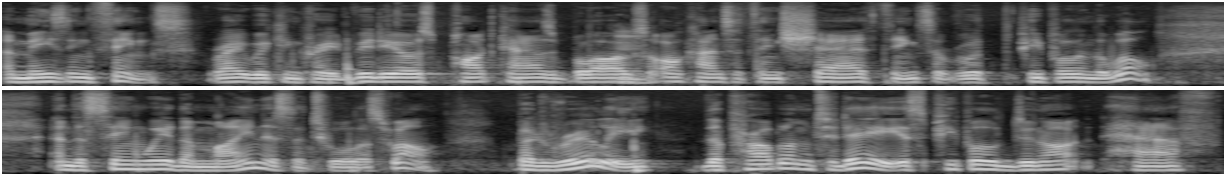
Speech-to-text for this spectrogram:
amazing things, right? We can create videos, podcasts, blogs, mm. all kinds of things, share things with people in the world. And the same way the mind is a tool as well. But really, the problem today is people do not have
